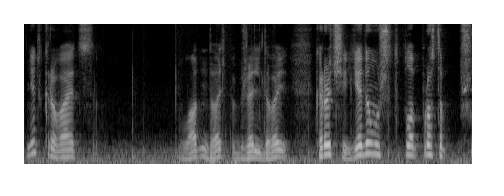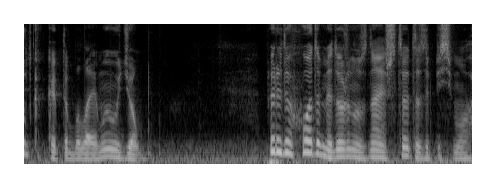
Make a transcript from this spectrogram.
не открывается. Ладно, давайте побежали, давай. Короче, я думаю, что это просто шутка какая-то была, и мы уйдем. Перед уходом я должен узнать, что это за письмо.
